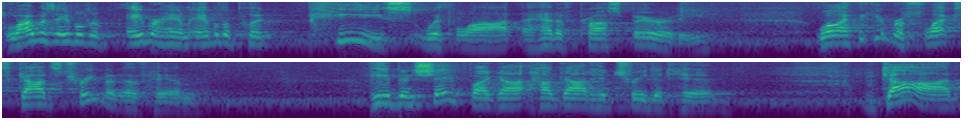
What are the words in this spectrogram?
Why was able to, Abraham able to put peace with Lot ahead of prosperity? Well, I think it reflects God's treatment of him. He had been shaped by God, how God had treated him. God,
